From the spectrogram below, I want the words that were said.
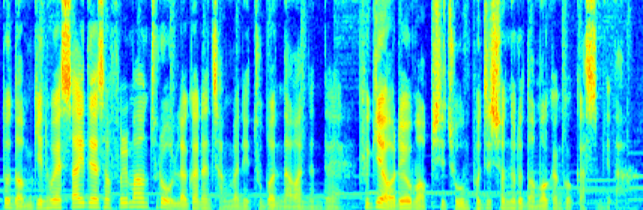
또 넘긴 후에 사이드에서 풀마운트로 올라가는 장면이 두 번 나왔는데 크게 어려움 없이 좋은 포지션으로 넘어간 것 같습니다.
